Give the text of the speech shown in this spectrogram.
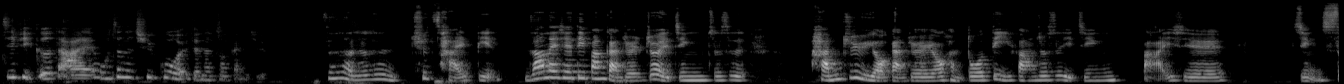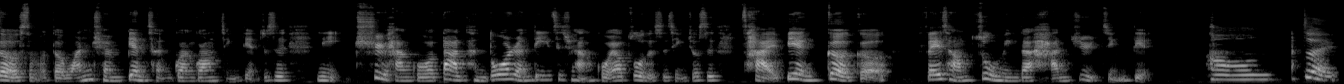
鸡皮疙瘩哎，我真的去过哎的那种感觉，真的就是去踩点，你知道那些地方感觉就已经就是韩剧有感觉有很多地方就是已经把一些。景色什么的完全变成观光景点，就是你去韩国大很多人第一次去韩国要做的事情，就是踩遍各个非常著名的韩剧景点。哦，对，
